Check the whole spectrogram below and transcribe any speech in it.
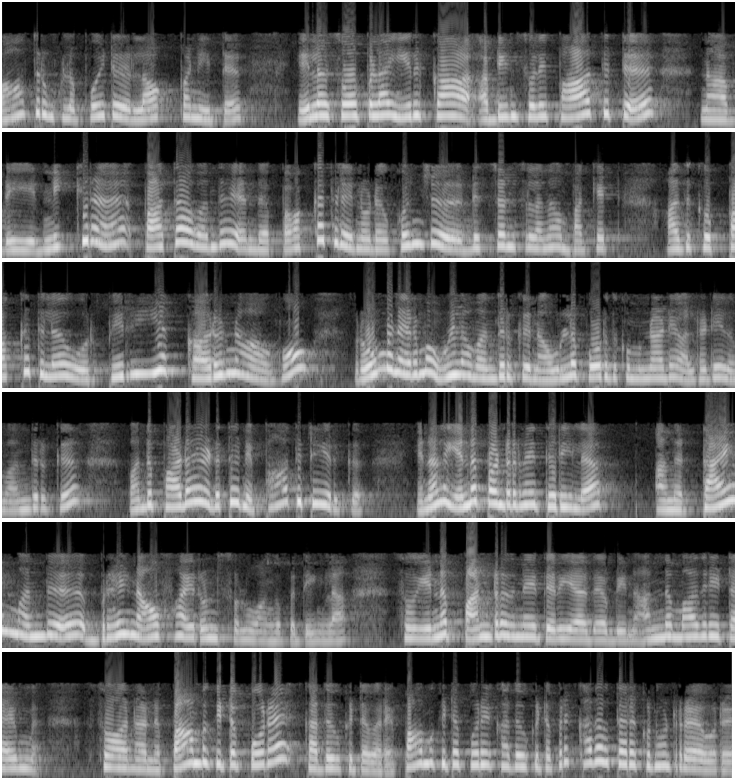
பாத்ரூம்குள்ளே போயிட்டு லாக் பண்ணிட்டு எல்லாம் சோப்பெல்லாம் இருக்கா? அப்படின்னு சொல்லி பார்த்துட்டு நான் அப்படி நிற்கிறேன் பார்த்தா வந்து இந்த பக்கத்தில் என்னோட கொஞ்சம் டிஸ்டன்ஸில் தான் பக்கெட் அதுக்கு பக்கத்தில் ஒரு பெரிய கருணாகும் ரொம்ப நேரமாக உள்ளே வந்திருக்கு. நான் உள்ளே போகிறதுக்கு முன்னாடி ஆல்ரெடி அது வந்திருக்கு. வந்து படம் எடுத்து என்னை பார்த்துட்டே இருக்கு. என்னால் என்ன பண்ணுறேன்னே தெரியல. அந்த டைம் வந்து பிரெயின் ஆஃப் ஆயிரும்னு சொல்லுவாங்க பார்த்தீங்களா? ஸோ என்ன பண்ணுறதுனே தெரியாது அப்படின்னு. அந்த மாதிரி டைம் ஸோ நான் பாம்பு கிட்ட போகிறேன் கதவு கிட்ட வரேன். பாம்பு கிட்ட போகிறேன் கதவு கிட்ட போகிறேன் கதவு திறக்கணுன்ற ஒரு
